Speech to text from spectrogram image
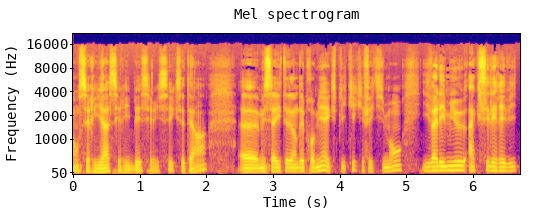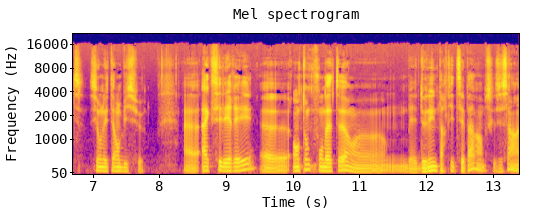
en série A, série B, série C, etc. mais ça a été un des premiers à expliquer qu'effectivement, il valait mieux accélérer vite si on était ambitieux. Accélérer en tant que fondateur, ben, donner une partie de ses parts, hein, parce que c'est ça, hein,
